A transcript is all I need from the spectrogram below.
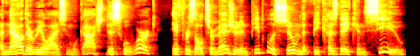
And now they're realizing, well, gosh, this will work if results are measured. And people assume that because they can see you,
